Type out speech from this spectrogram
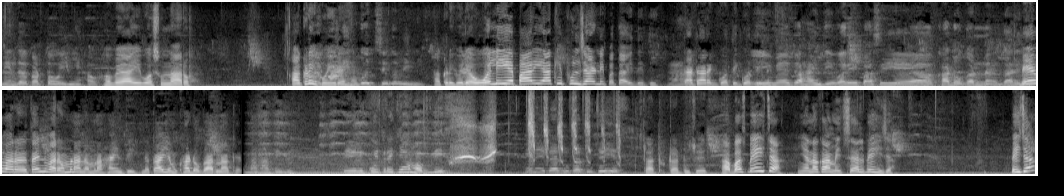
નિંદર કરતો હોય ને હાવ. હવે આવ્યો સુનારો. આકડી હુઈ રહે. ની. આકડી હુઈ રહે. ઓલી એ પારી આખી ફૂલ ઝાડની પતાવી દીધી. ટાઢારે ગોતી ગોતી મેં જો હાંધી વરી પાછી ખાડો ગરને ને બે વાર ત્રણ વાર હમણાં ને હમણાં હાંધી ને કાયમ ખાડો ગાર નાખે. હાંધી લે. એ કૂતરી ક્યાં હક દે? એને ટાઢું ટાઢું જોઈએ. ટાઢું ટાઢું જોઈએ. હા બસ બેહી જા. અહીંયા નકામી છે. બેહી જા. બેહી જા.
